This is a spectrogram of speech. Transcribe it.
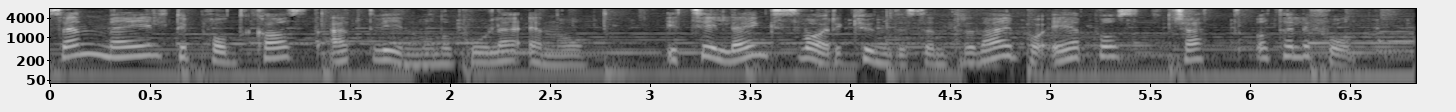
Send mail til podkast at vinmonopolet.no. I tillegg svarer kundesenteret deg på e-post, chat og telefon.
